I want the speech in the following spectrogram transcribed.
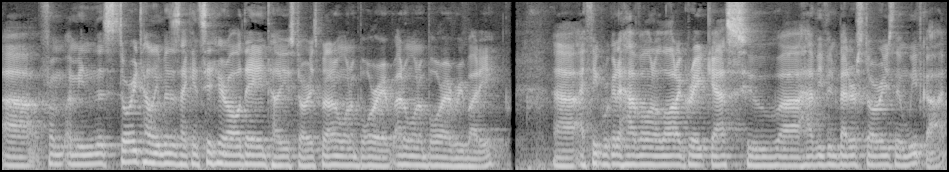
Uh, from I mean the storytelling business I can sit here all day and tell you stories but I don't want to bore I don't want to bore everybody. Uh, I think we're going to have on a lot of great guests who uh, have even better stories than we've got.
